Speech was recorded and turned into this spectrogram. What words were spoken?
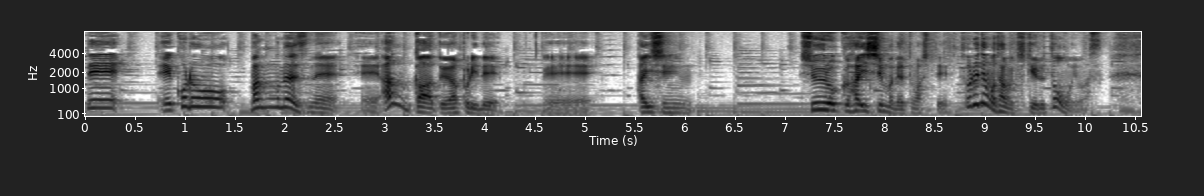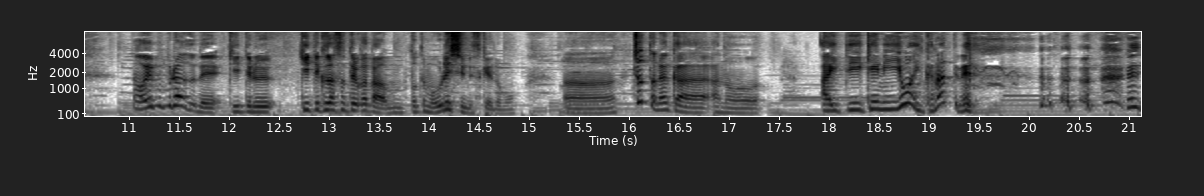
で、えー、これを、番組はですね、えー、アンカーというアプリで、えー、配信、収録配信までやってまして、それでも多分聞けると思います。ウェブブラウザで聞いてる、聞いてくださってる方はとても嬉しいんですけれども、あちょっとなんか、あの、IT 系に弱いんかなってね え、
